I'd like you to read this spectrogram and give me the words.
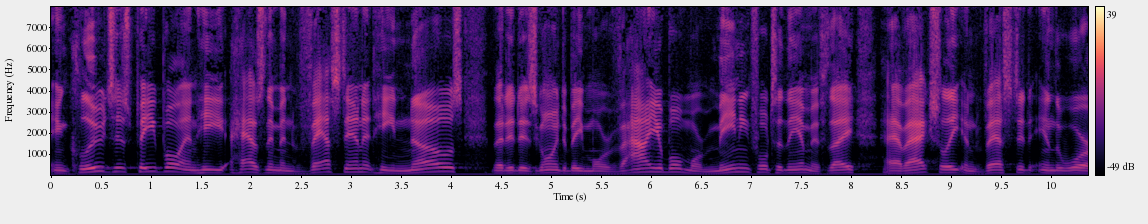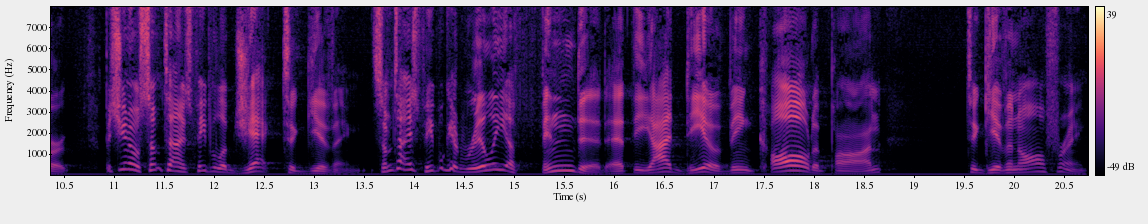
includes His people and He has them invest in it. He knows that it is going to be more valuable, more meaningful to them if they have actually invested in the work. But you know, sometimes people object to giving. Sometimes people get really offended at the idea of being called upon to give an offering.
